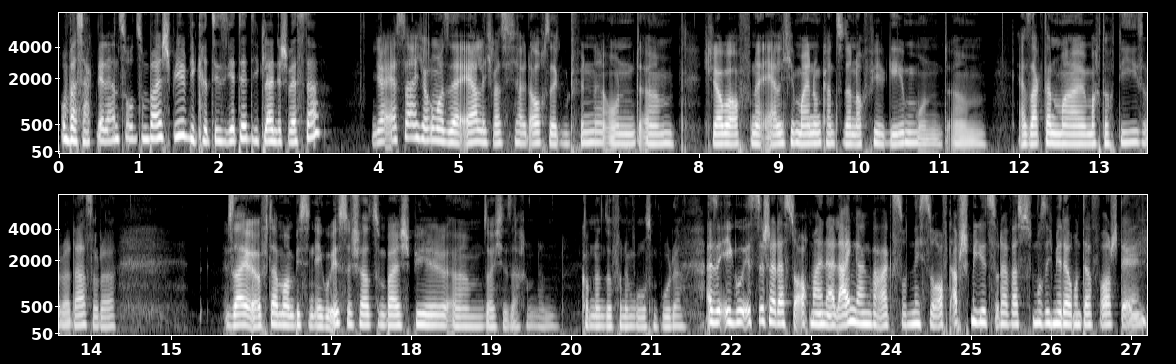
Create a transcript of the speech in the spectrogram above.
Und was sagt er dann so zum Beispiel? Wie kritisiert er die kleine Schwester? Ja, er ist eigentlich auch immer sehr ehrlich, was ich halt auch sehr gut finde. Und ähm, ich glaube, auf eine ehrliche Meinung kannst du dann auch viel geben. Und ähm, er sagt dann mal, mach doch dies oder das oder sei öfter mal ein bisschen egoistischer zum Beispiel, ähm, solche Sachen, dann kommt dann so von dem großen Bruder. Also egoistischer, dass du auch mal einen Alleingang wagst und nicht so oft abspielst oder was muss ich mir darunter vorstellen?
